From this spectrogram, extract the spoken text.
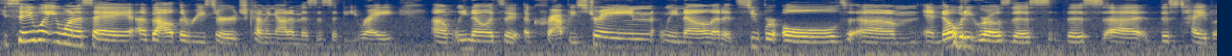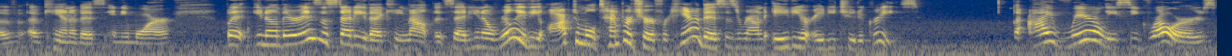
say what you want to say about the research coming out of Mississippi, right? Um, we know it's a, a, crappy strain. We know that it's super old, um, and nobody grows this this uh, this type of, of cannabis anymore. But, you know, there is a study that came out that said, you know, really the optimal temperature for cannabis is around 80 or 82 degrees. But I rarely see growers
